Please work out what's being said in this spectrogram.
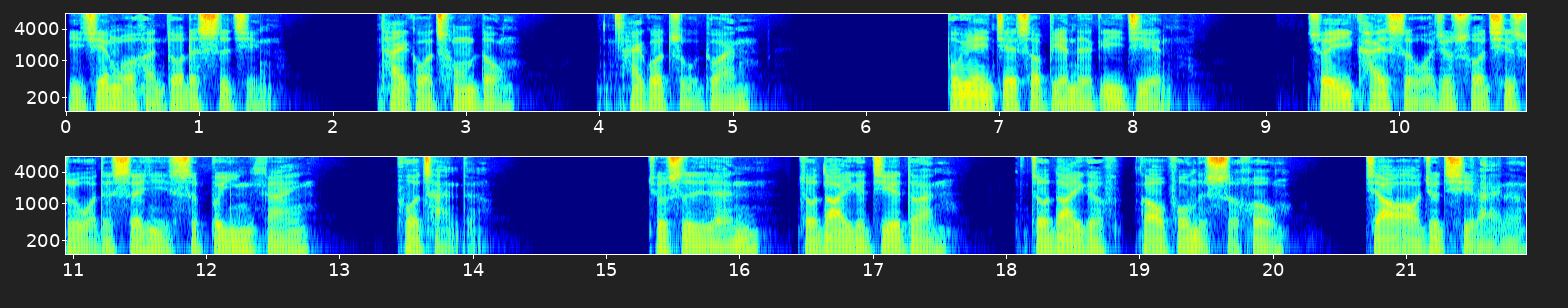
以前我很多的事情太过冲动，太过主观，不愿意接受别人的意见，所以一开始我就说，其实我的生意是不应该破产的。就是人走到一个阶段，走到一个高峰的时候，骄傲就起来了。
